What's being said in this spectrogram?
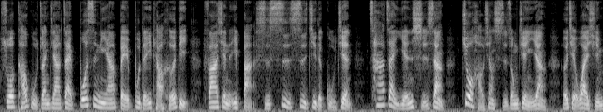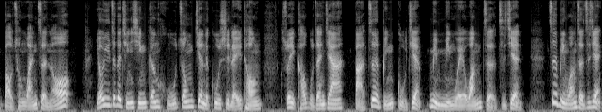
说，考古专家在波斯尼亚北部的一条河底发现了一把十四世纪的古剑，插在岩石上，就好像时钟剑一样，而且外形保存完整哦。由于这个情形跟湖中剑的故事雷同，所以考古专家把这柄古剑命名为“王者之剑”。这柄王者之剑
